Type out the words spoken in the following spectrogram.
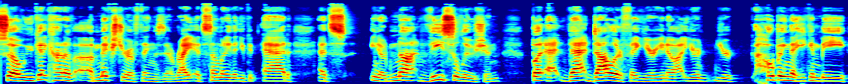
So you get kind of a mixture of things there, right? It's somebody that you can add. It's you know not the solution, but at that dollar figure, you know you're you're hoping that he can be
